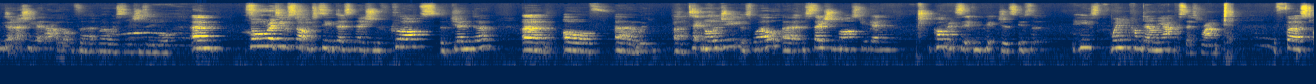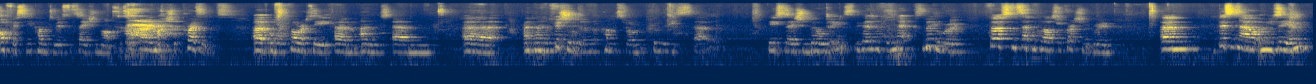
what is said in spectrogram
we don't actually get that a lot of uh, railway stations anymore. Um, so already we're starting to see the designation of class, of gender, um, of uh, with uh, technology as well. Uh, the station master again, you can't really see it in pictures, is that he's when you come down the access ramp, the first office you come to is the station master. So very much the presence uh, of authority um, and um, uh, and kind of officialdom that comes from from these uh, these station buildings. We then have the next middle room, first and second class refreshment room. Um, this is now a museum,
